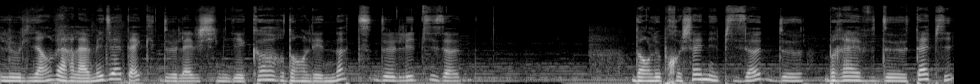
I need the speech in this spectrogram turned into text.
le lien vers la médiathèque de l'alchimie des corps dans les notes de l'épisode. Dans le prochain épisode de Brève de tapis,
